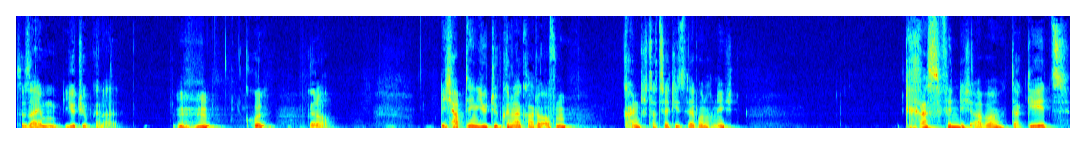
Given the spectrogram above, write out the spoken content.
zu seinem YouTube-Kanal. Cool. Genau. Ich habe den YouTube-Kanal gerade offen. Kannte ich tatsächlich selber noch nicht. Krass finde ich aber, da geht's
